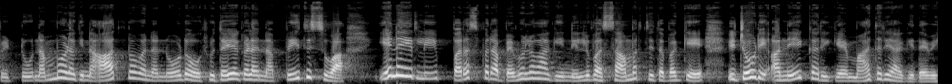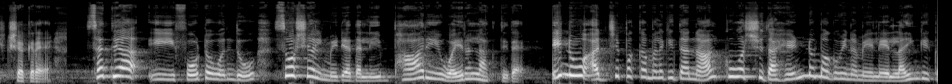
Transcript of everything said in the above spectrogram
ಬಿಟ್ಟು ನಮ್ಮೊಳಗಿನ ಆತ್ಮವನ್ನು ನೋಡೋ ಹೃದಯಗಳನ್ನು ಪ್ರೀತಿಸುವ ಏನೇ ಇರಲಿ ಪರಸ್ಪರ ಬೆಂಬಲವಾಗಿ ನಿಲ್ಲುವ ಸಾಮರ್ಥ್ಯದ ಬಗ್ಗೆ ಈ ಜೋಡಿ ಅನೇಕರಿಗೆ ಮಾದರಿಯಾಗಿದೆ ವೀಕ್ಷಕರೇ. ಸದ್ಯ ಈ ಫೋಟೋ ಒಂದು ಸೋಷಿಯಲ್ ಮೀಡಿಯಾದಲ್ಲಿ ಭಾರಿ ವೈರಲ್ ಆಗ್ತಿದೆ. ಇನ್ನು ಅಜ್ಜಿ ಪಕ್ಕ ಮಲಗಿದ್ದ ನಾಲ್ಕು ವರ್ಷದ ಹೆಣ್ಣು ಮಗುವಿನ ಮೇಲೆ ಲೈಂಗಿಕ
